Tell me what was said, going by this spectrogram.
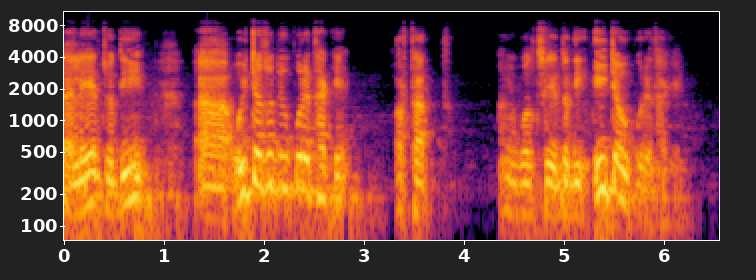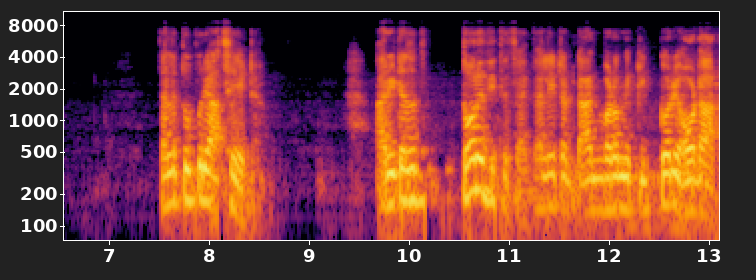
তাহলে যদি ওইটা যদি উপরে থাকে, অর্থাৎ আমি বলছি যদি এইটা উপরে থাকে, তাহলে তো উপরে আছে এটা। আর এটা যদি তলে দিতে চাই তাহলে এটা ডান বাটনে ক্লিক করে অর্ডার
